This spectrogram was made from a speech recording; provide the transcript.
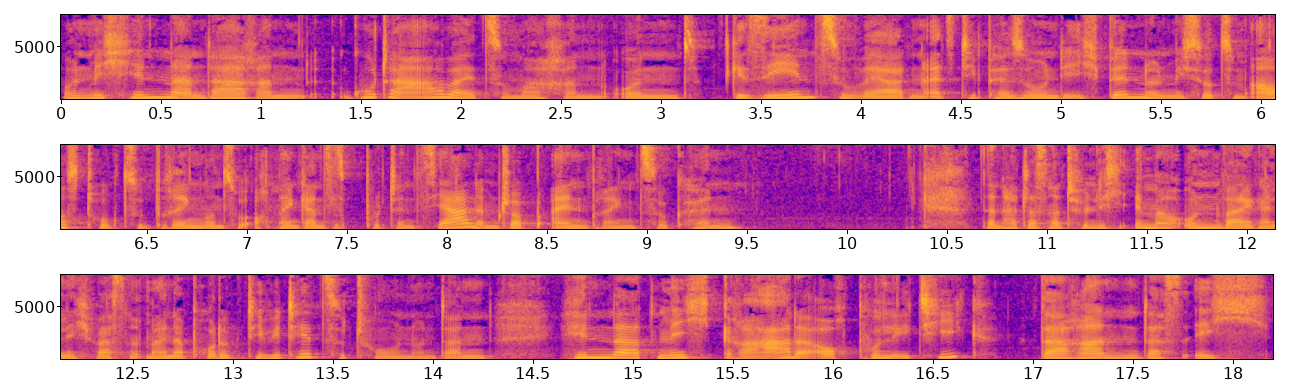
und mich hindern daran, gute Arbeit zu machen und gesehen zu werden als die Person, die ich bin und mich so zum Ausdruck zu bringen und so auch mein ganzes Potenzial im Job einbringen zu können dann hat das natürlich immer unweigerlich was mit meiner Produktivität zu tun. Und dann hindert mich gerade auch Politik daran, dass ich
